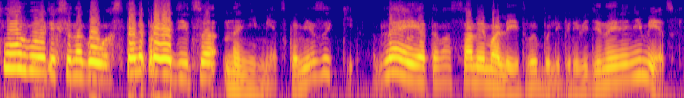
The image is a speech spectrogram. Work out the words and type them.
Службы в этих синагогах стали проводиться на немецком языке. Для этого сами молитвы были переведены на немецкий.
